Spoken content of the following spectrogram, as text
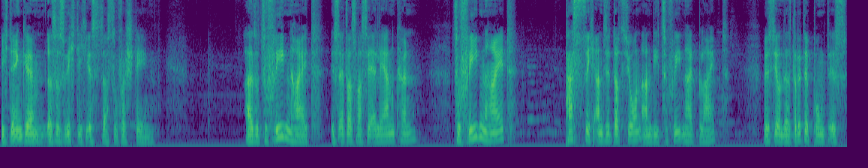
ich denke, dass es wichtig ist, das zu verstehen. Also Zufriedenheit ist etwas, was wir erlernen können. Zufriedenheit passt sich an Situationen an, die Zufriedenheit bleibt. Wisst ihr, und der dritte Punkt ist,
